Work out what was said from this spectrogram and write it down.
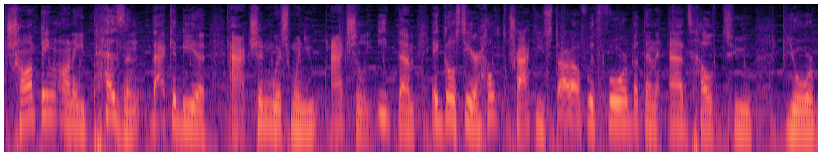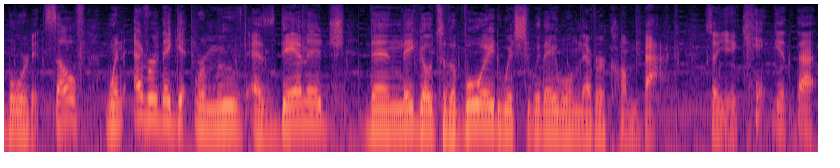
Chomping on a peasant, that could be an action. Which when you actually eat them, it goes to your health track. You start off with four, but then it adds health to your board itself. Whenever they get removed as damage, then they go to the void, which they will never come back. So you can't get that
